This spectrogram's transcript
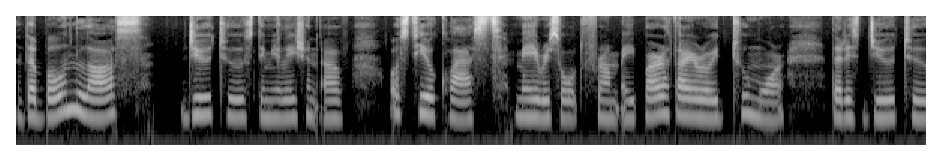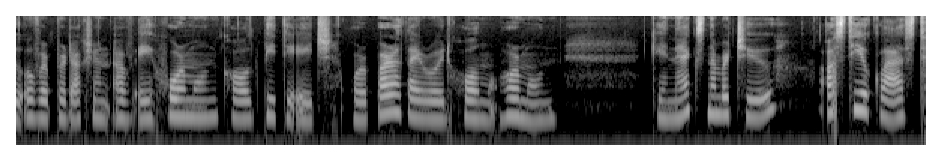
the bone loss due to stimulation of osteoclasts may result from a parathyroid tumor that is due to overproduction of a hormone called PTH or parathyroid hormone. Okay, next, number two, osteoclast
